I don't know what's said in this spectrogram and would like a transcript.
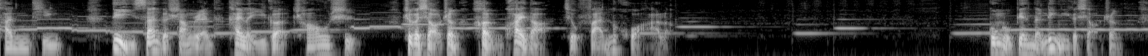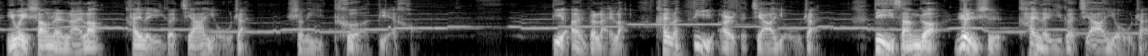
餐厅；第三个商人开了一个超市。这个小镇很快的就繁华了。公路边的另一个小镇，一位商人来了，开了一个加油站，生意特别好。第二个来了。开了第二个加油站，第三个认识开了一个加油站，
